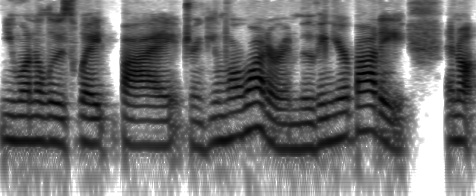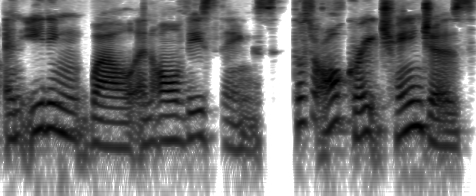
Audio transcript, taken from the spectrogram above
you want to lose weight by drinking more water and moving your body and, and eating well and all of these things. Those are all great changes,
